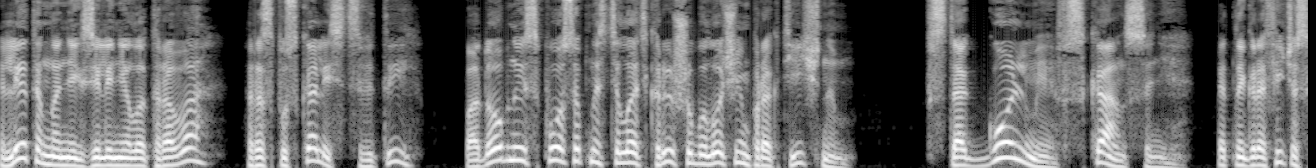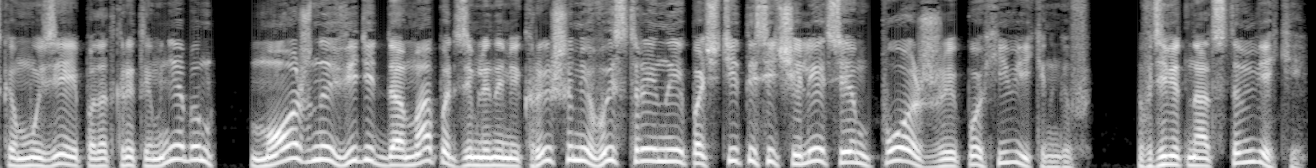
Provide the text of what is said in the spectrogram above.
Летом на них зеленела трава, распускались цветы. Подобный способ настилать крышу был очень практичным. В Стокгольме, в Скансене, этнографическом музее под открытым небом, можно видеть дома под земляными крышами, выстроенные почти тысячелетием позже эпохи викингов, в XIX веке.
